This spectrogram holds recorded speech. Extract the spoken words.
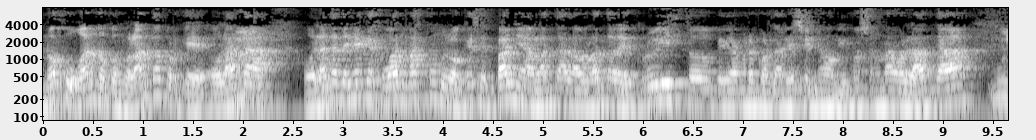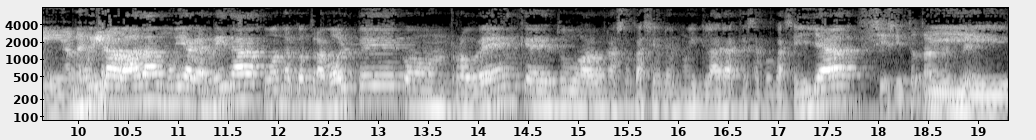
no jugando como Holanda, porque Holanda, Holanda tenía que jugar más como lo que es España, Holanda, la Holanda de Cruyff, todo queríamos recordar eso y no, vimos en una Holanda Muy muy aguerrida. trabada, muy aguerrida, jugando al contragolpe con Robén, que tuvo algunas ocasiones muy claras que sacó casillas. Sí, sí, totalmente. Y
